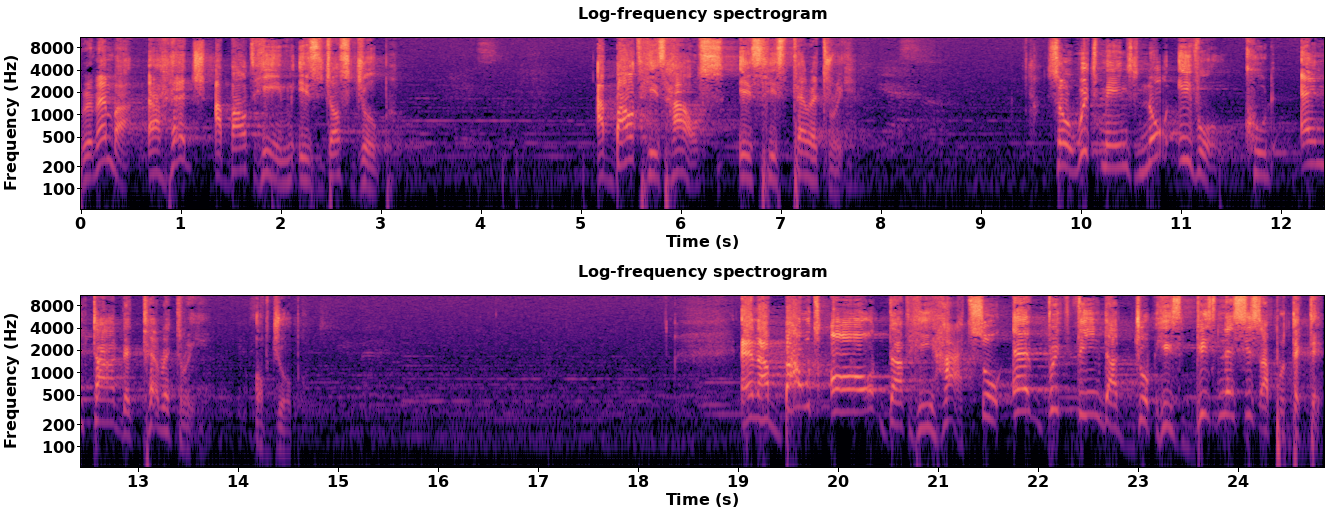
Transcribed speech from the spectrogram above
Remember, a hedge about him is just Job. About his house is his territory. So, which means no evil could enter the territory of Job. And about all that he had. So everything that Job, his businesses are protected.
